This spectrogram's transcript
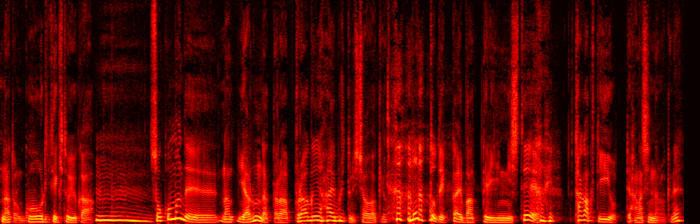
なんとの合理的というか、うん、そこまでなんやるんだったらプラグインハイブリッドにしちゃうわけよ。もっとでっかいバッテリーにして、はい、高くていいよって話になるわけね。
